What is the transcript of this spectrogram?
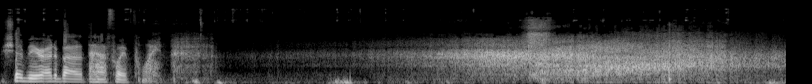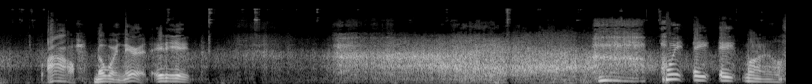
We should be right about at the halfway point. Wow, nowhere near it. 88. 0.88 miles.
